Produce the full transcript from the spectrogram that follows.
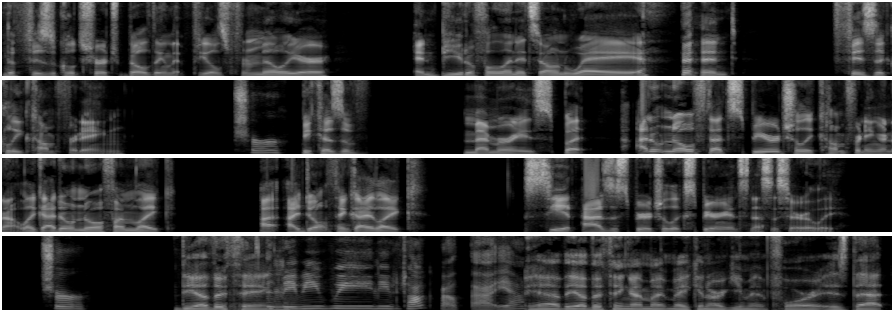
the physical church building that feels familiar and beautiful in its own way and physically comforting Sure. because of memories. But I don't know if that's spiritually comforting or not. Like I don't know if I'm like I, I don't think I like see it as a spiritual experience necessarily. Sure. The other And thing, maybe we need to talk about that. Yeah. yeah, the other thing I might make an argument for is that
